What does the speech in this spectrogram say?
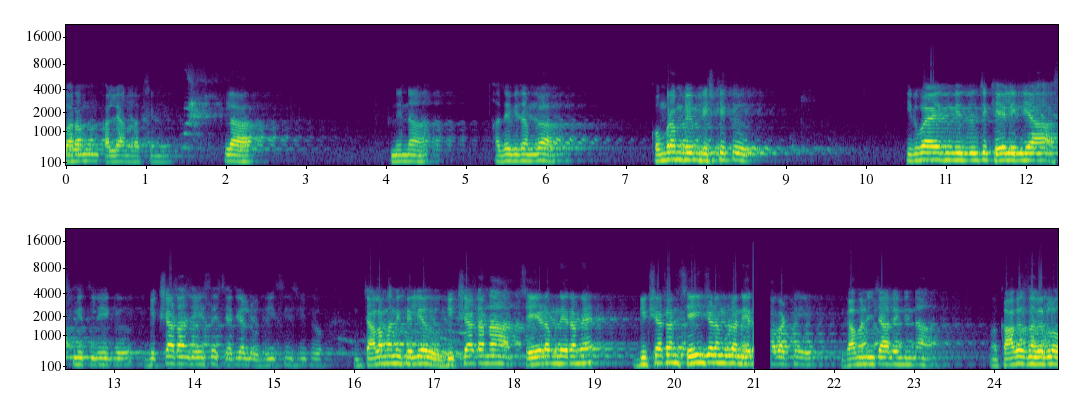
వరం కళ్యాణ లక్ష్మి. ఇలా నిన్న అదేవిధంగా కొమ్రం భీం డిస్టిక్ ఇరవై ఐదు నుంచి ఖేల్ ఇండియా అస్మిత్ లీగ్ భిక్షాటన చేసే చర్యలు డిసిసి చాలామందికి తెలియదు. భిక్షాటన చేయడం నేరమే భిక్షాటన చేయించడం కూడా నేరం. కాబట్టి గమనించాలి నిన్న కాగజ్ నగర్లో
